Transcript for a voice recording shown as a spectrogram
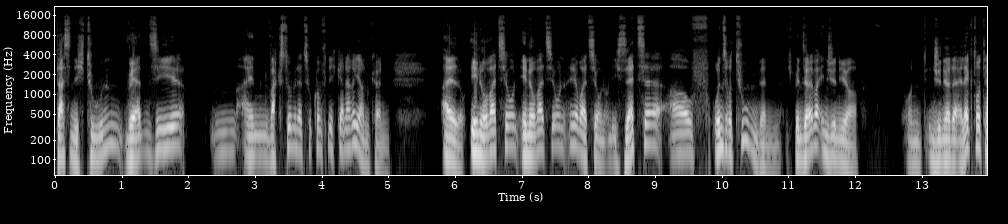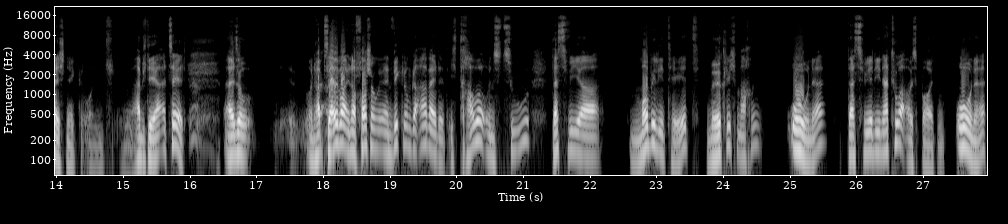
das nicht tun, werden sie mh, ein Wachstum in der Zukunft nicht generieren können. Also Innovation, Innovation, Innovation. Und ich setze auf unsere Tugenden. Ich bin selber Ingenieur und Ingenieur der Elektrotechnik und äh, habe ich dir ja erzählt. Also und habe selber in der Forschung und Entwicklung gearbeitet. Ich traue uns zu, dass wir Mobilität möglich machen, ohne dass wir die Natur ausbeuten, ohne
